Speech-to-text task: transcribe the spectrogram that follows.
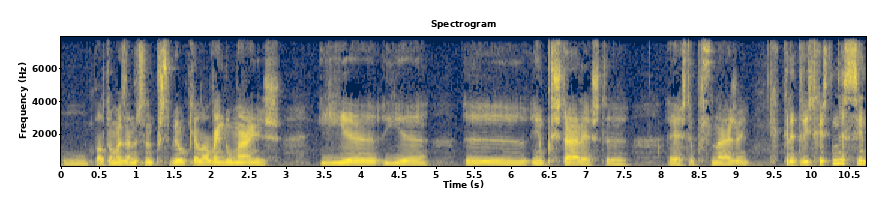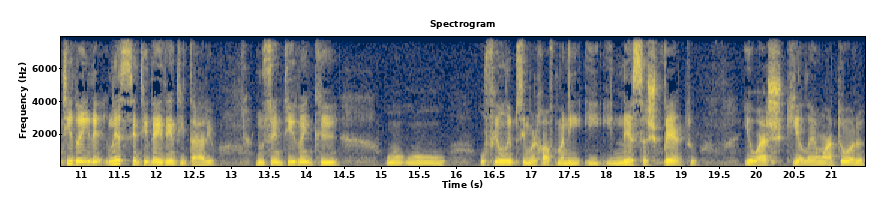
o Paul Thomas Anderson percebeu que ele, além do mais, ia, ia uh, emprestar esta, esta personagem características nesse sentido, é, nesse sentido é identitário, no sentido em que o, o, o Philip Seymour Hoffman e, e, e nesse aspecto eu acho que ele é um ator,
